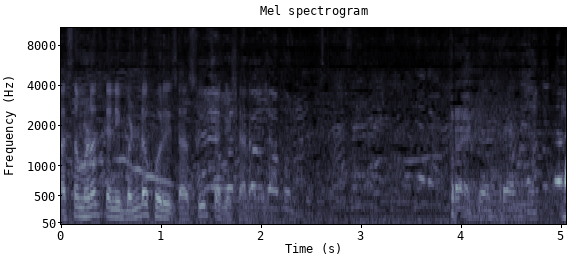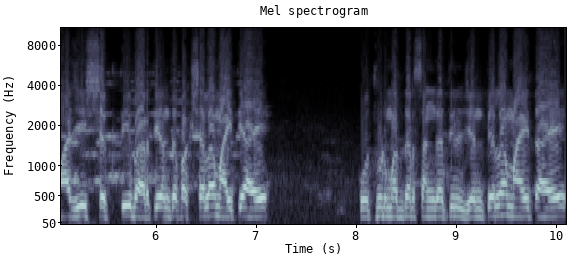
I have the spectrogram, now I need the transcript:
असं म्हणत त्यांनी बंडखोरीचा सूचक इशारा दिला. माझी शक्ती भारतीय जनता पक्षाला माहिती आहे. कोथरूड मतदारसंघातील जनतेला माहीत आहे.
